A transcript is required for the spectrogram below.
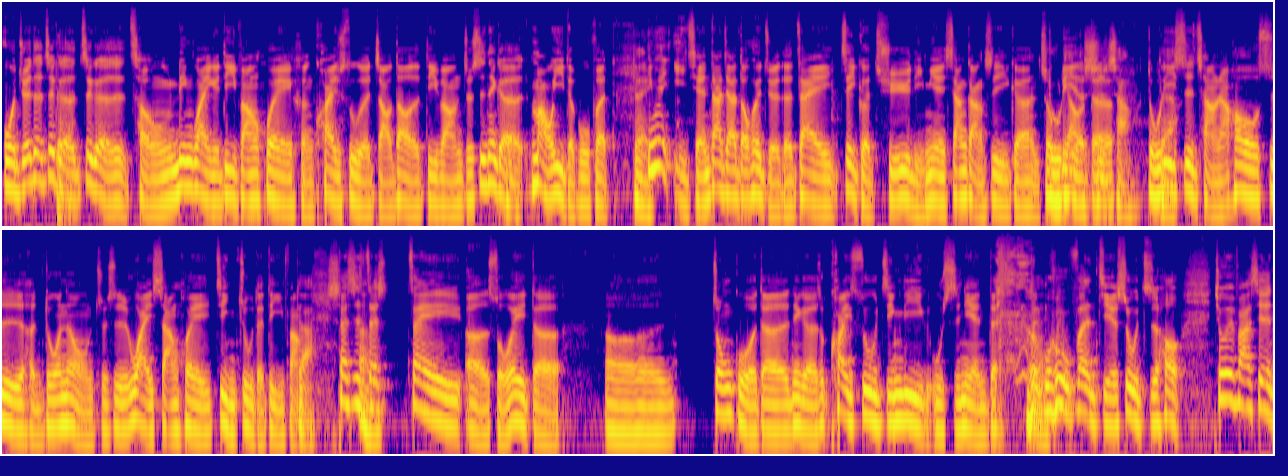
我觉得这个这个从另外一个地方会很快速的找到的地方，就是那个贸易的部分。对，因为以前大家都会觉得，在这个区域里面，香港是一个很重要的市场，独立市场，然后是很多那种就是外商会进驻的地方。对，但是在在呃所谓的呃。中国的那个快速经历五十年的 部分结束之后，就会发现，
